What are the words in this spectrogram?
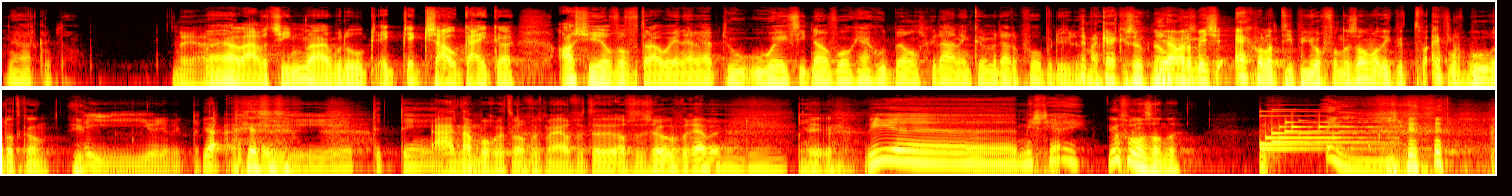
Ja, dat klopt. Nou ja, Nou ja, laten we het zien. Maar ik bedoel, ik, ik zou kijken, als je heel veel vertrouwen in hem hebt, hoe, hoe heeft hij het nou vorig jaar goed bij ons gedaan en kunnen we daarop voorbeduren? nee, maar kijk eens ook naar... ja, maar dan ben je echt wel een type Joch van der Zand. Want ik betwijfel of Boeren dat kan. Hey, Ja. Ja, nou mogen we het wel volgens mij als we het, eh, als we het zo over hebben. Wie eh miste jij? Joch van der Zanden. Ja,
